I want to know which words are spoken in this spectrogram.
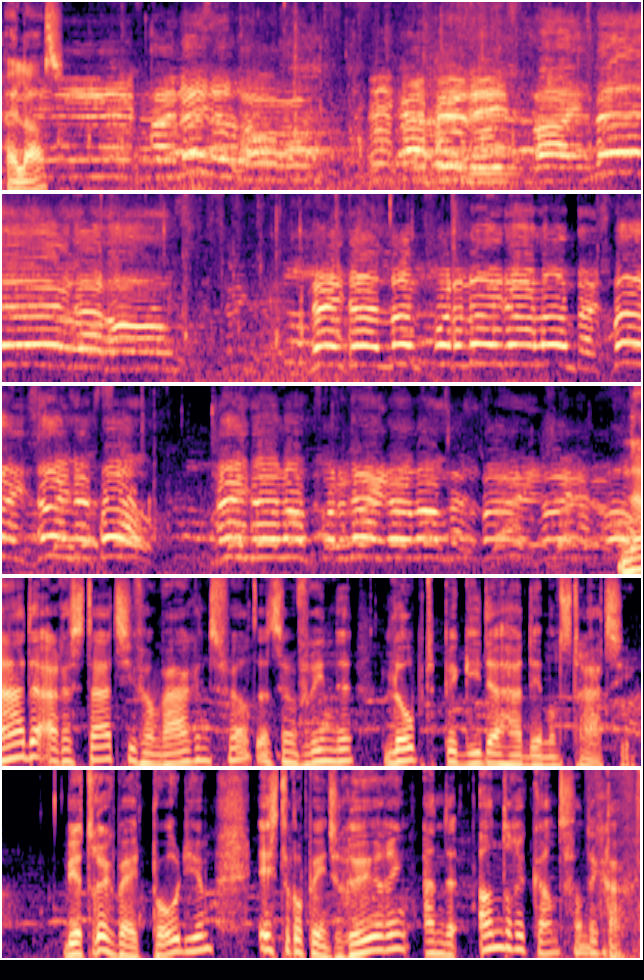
Helaas. Ik heb u lief, mijn Nederland. Nederland voor de Nederlanders, wij zijn het volk. Nederland voor de Nederlanders, wij zijn het volk. Na de arrestatie van Wagensveld en zijn vrienden loopt Pegida haar demonstratie. Weer terug bij het podium is er opeens reuring aan de andere kant van de gracht.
